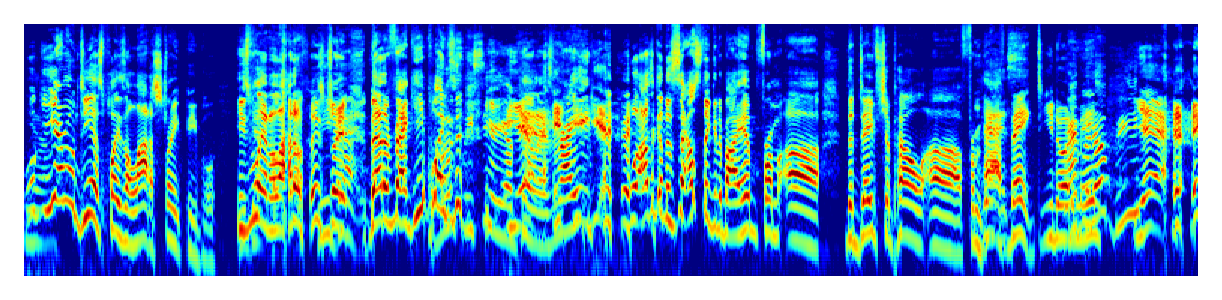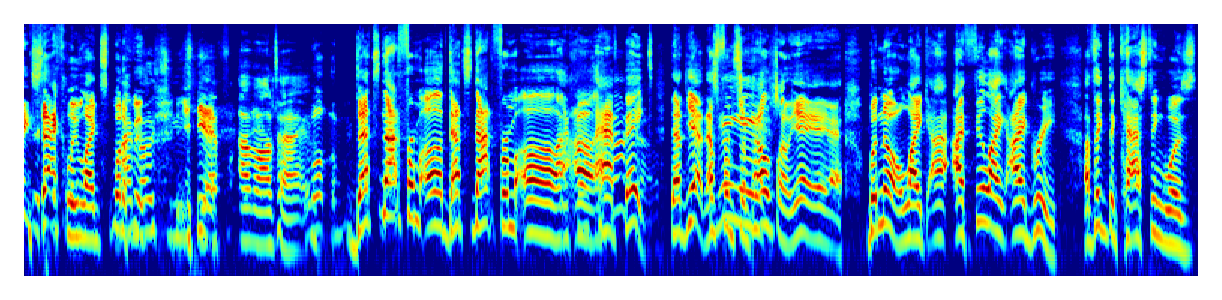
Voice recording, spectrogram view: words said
Well, know? Guillermo Diaz plays a lot of straight people. He's playing a lot of straight. does. Matter of fact, he plays Mostly serial killers, right? yeah. Well, I was gonna say I was thinking about him from uh, the Dave Chappelle uh, from Half Baked. You know what I mean? up, Yeah, exactly. Like what My most used yeah. of all time. Well, that's not from uh that's not from uh, uh Half Baked. That yeah, that's Yeah, from yeah, Chappelle yeah. Show. Yeah, yeah, yeah. But no, like I, I feel like I agree. I think the casting was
